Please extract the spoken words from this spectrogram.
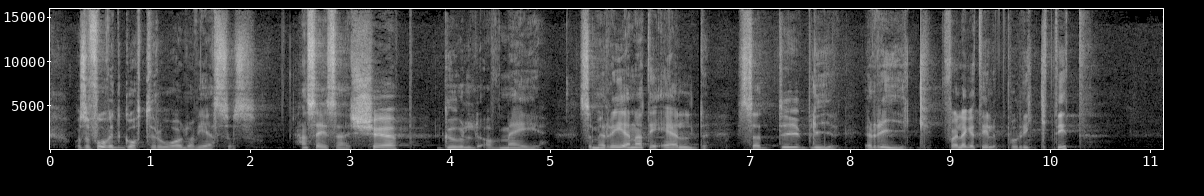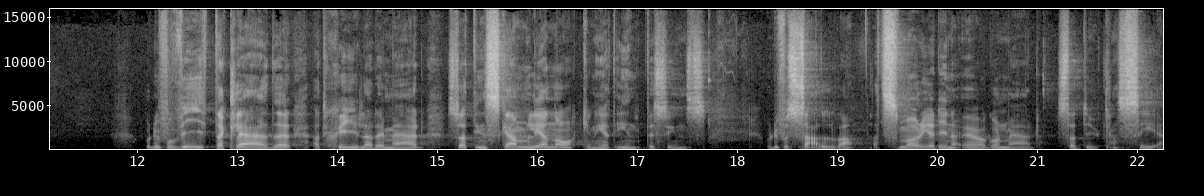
Och så får vi ett gott råd av Jesus. Han säger så här, köp guld av mig som är renat i eld så att du blir rik. Får jag lägga till, på riktigt. Och du får vita kläder att skyla dig med så att din skamliga nakenhet inte syns. Och du får salva att smörja dina ögon med så att du kan se.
